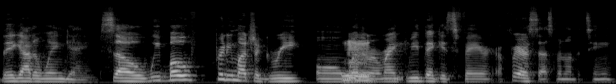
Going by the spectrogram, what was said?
they got to win games. So we both pretty much agree on whether mm-hmm. ranked. We think it's fair, a fair assessment on the team.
